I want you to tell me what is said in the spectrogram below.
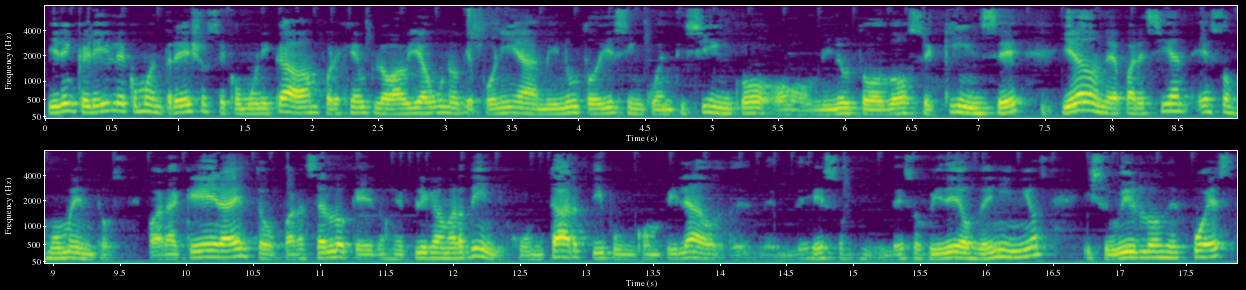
y era increíble cómo entre ellos se comunicaban. Por ejemplo, había uno que ponía minuto 10.55 o minuto 12.15 y era donde aparecían esos momentos. ¿Para qué era esto? Para hacer lo que nos explica Martín, juntar tipo un compilado de, esos, de esos videos de niños y subirlos después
